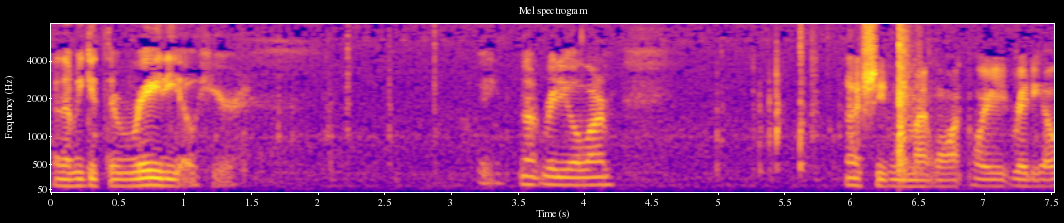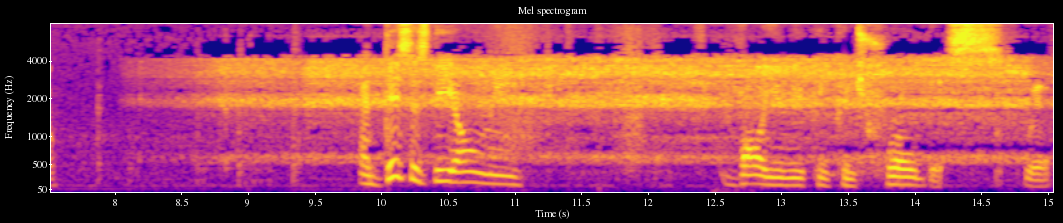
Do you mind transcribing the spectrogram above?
and then we get the radio here. Wait, not radio alarm. Actually, we might want ra- radio. And this is the only volume you can control this with.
